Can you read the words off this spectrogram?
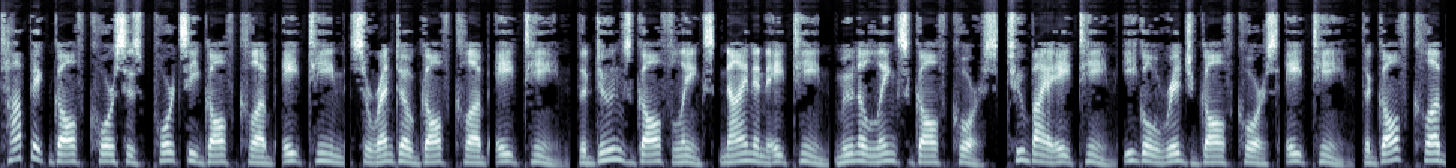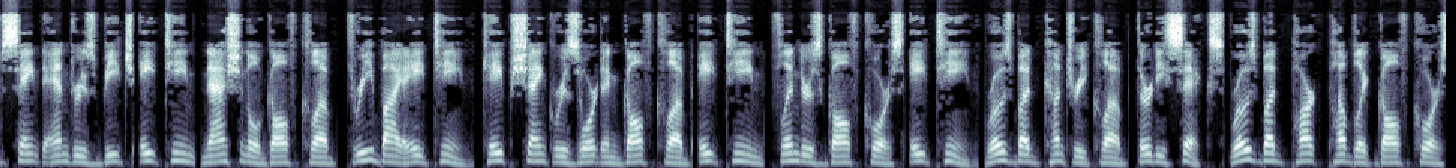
Topic golf courses Portsea Golf Club 18 Sorrento Golf Club 18 The Dunes Golf Links 9 and 18 Moona Links Golf Course 2 by 18 Eagle Ridge Golf Course 18 The Golf Club St Andrews Beach 18 National Golf Club 3 by 18 Cape Schanck Resort and Golf Club 18 Flinders Golf Course 18 Rosebud Country Club 36 Rosebud Park Public Golf Course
